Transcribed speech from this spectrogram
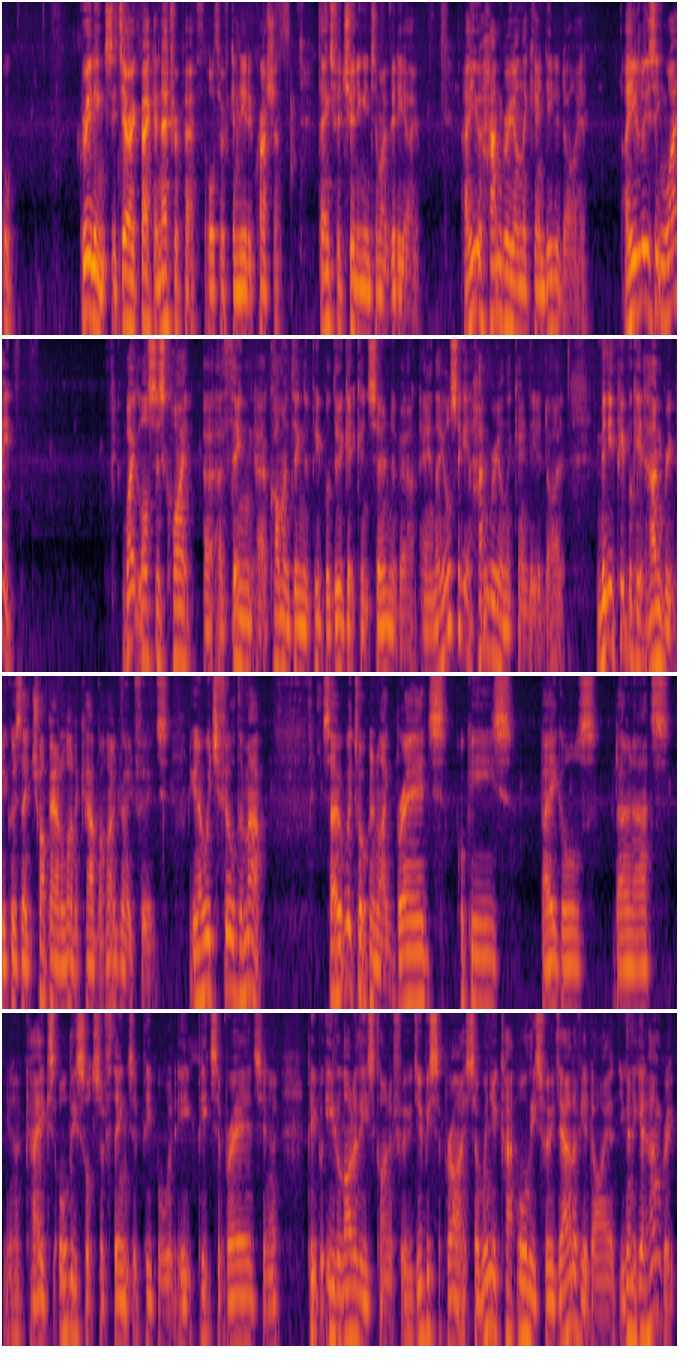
Oh, greetings, it's Eric Bakker, naturopath, author of Candida Crusher. Thanks for tuning into my video. Are you hungry on the Candida diet? Are you losing weight? Weight loss is quite a, a, thing, a common thing that people do get concerned about, and they also get hungry on the Candida diet. Many people get hungry because they chop out a lot of carbohydrate foods, you know, which fill them up. So we're talking like breads, cookies, bagels, donuts, you know, cakes, all these sorts of things that people would eat, pizza breads, you know. People eat a lot of these kind of foods. You'd be surprised. So when you cut all these foods out of your diet, you're going to get hungry.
